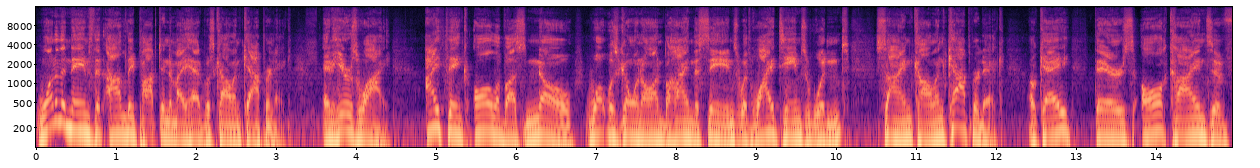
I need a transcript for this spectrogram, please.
one of the names that oddly popped into my head was Colin Kaepernick. And here's why. I think all of us know what was going on behind the scenes with why teams wouldn't sign Colin Kaepernick. Okay? There's all kinds of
